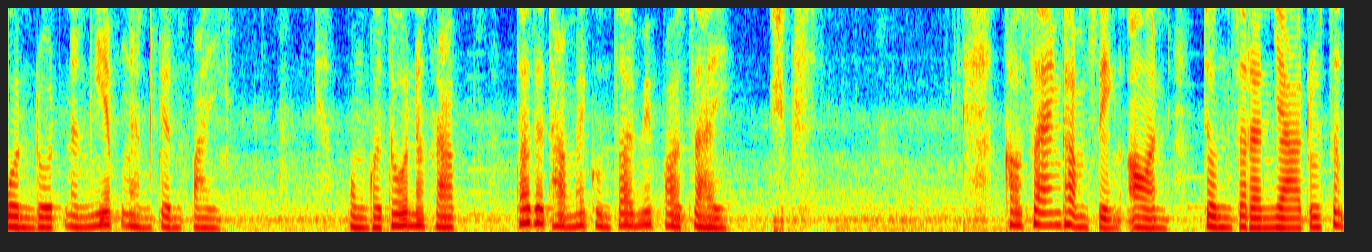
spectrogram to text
บนรถนั้นเงียบงันเกินไป ผมขอโทษนะครับ ถ้าจะทำให้คุณจ้อยไม่พอใจ เขาแซงทำเสียงอ่อน จนสรัญญารู้สึก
